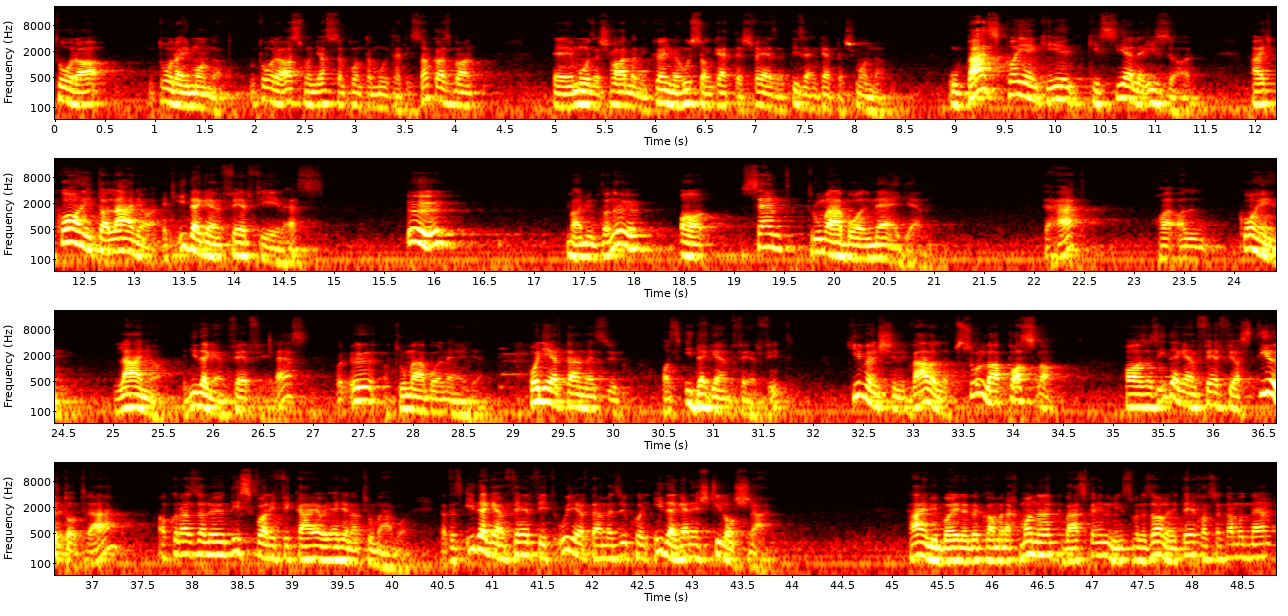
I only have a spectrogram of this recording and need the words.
tóra, tórai mondat. A tóra azt mondja, azt pont a múlt heti szakaszban, eh, Mózes harmadik könyve, 22-es fejezet, 12-es mondat. U bász kajen ki sziele izzar, ha egy kohanita lánya egy idegen férfié lesz, ő, mármint a nő, a szent trumából ne egyen. Tehát, ha a kohén lánya egy idegen férfi lesz, akkor ő a trumából ne egyen. Hogy értelmezzük az idegen férfit? Kívönsini vállal a pszulla, paszla. Ha az az idegen férfi az tiltott rá, akkor azzal ő diszkvalifikálja, hogy egyen a trumából. Tehát az idegen férfit úgy értelmezzük, hogy idegen és tilos rá. Háj, mi baj, de kamerák manak, bászkain, mint szóval az alai téh, azt mondtam, hogy nem.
